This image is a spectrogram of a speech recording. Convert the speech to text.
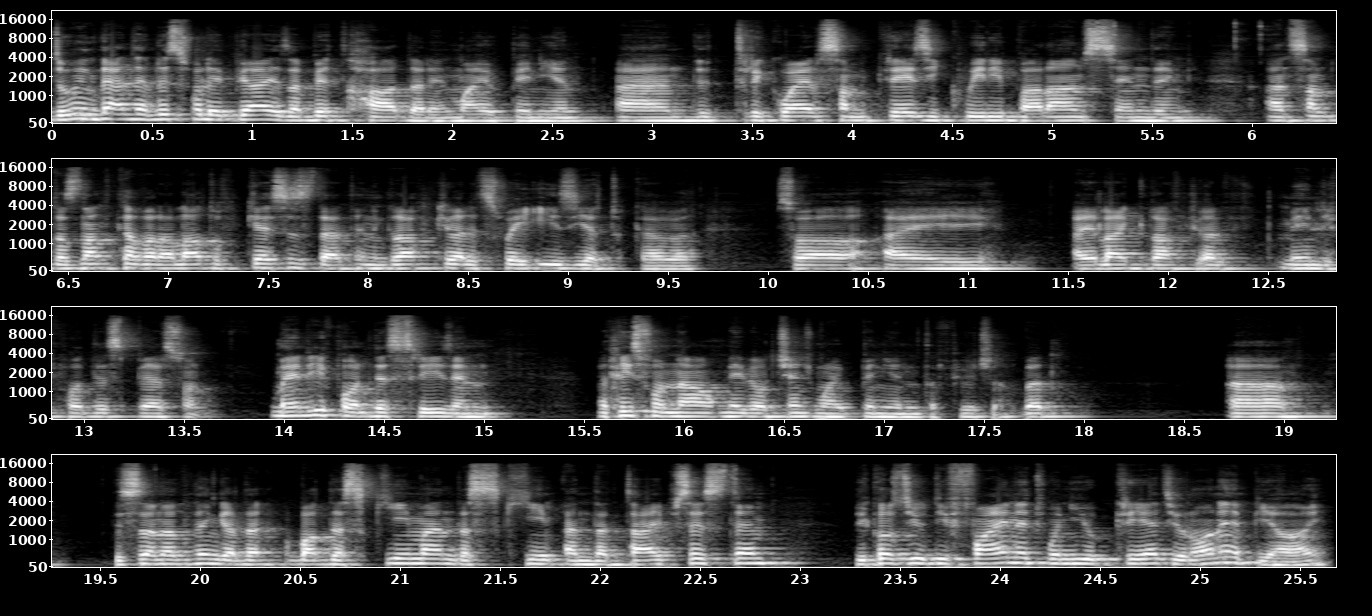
doing that in RESTful API is a bit harder in my opinion, and it requires some crazy query param sending, and some does not cover a lot of cases that in GraphQL it's way easier to cover. So I I like GraphQL mainly for this person, mainly for this reason. At least for now, maybe I'll change my opinion in the future. But uh, this is another thing about the schema and the scheme and the type system. Because you define it when you create your own API,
